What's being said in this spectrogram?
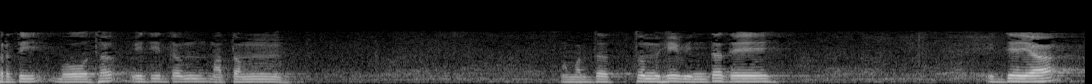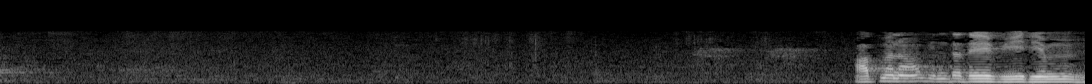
പ്രതിബോധവിദിതം മതം അമൃതത്വം ഹി വിന്ദതേ. വിദ്യയാ. ആത്മന വിന്ദതേ വീര്യം.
